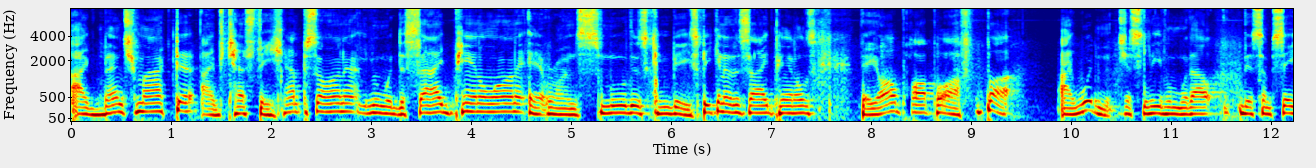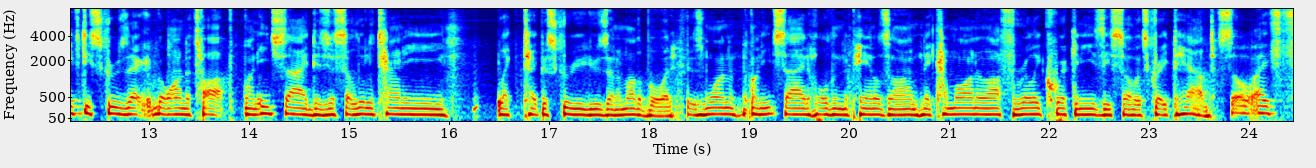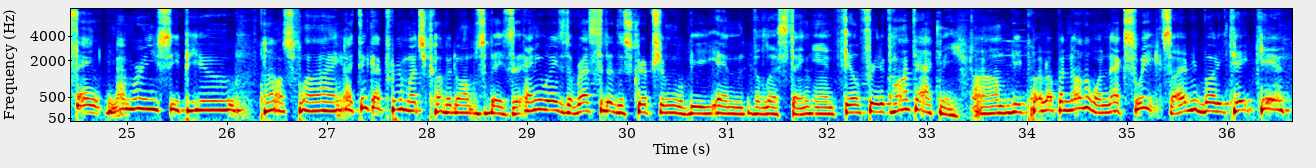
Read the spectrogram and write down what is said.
I've benchmarked it. I've tested temps on it. Even with the side panel on it, it runs smooth as can be. Speaking of the side panels, they all pop off, but I wouldn't just leave them without, there's some safety screws that go on the top. On each side, there's just a little tiny like type of screw you use on a motherboard. There's one on each side holding the panels on. They come on and off really quick and easy, so it's great to have. So I think memory, CPU, power supply, I think I pretty much covered all the bases. Anyways, the rest of the description will be in the listing, and feel free to contact me. I'll be putting up another one next week. So everybody take care.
